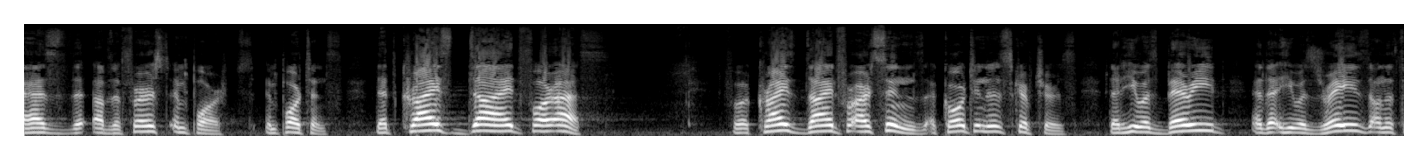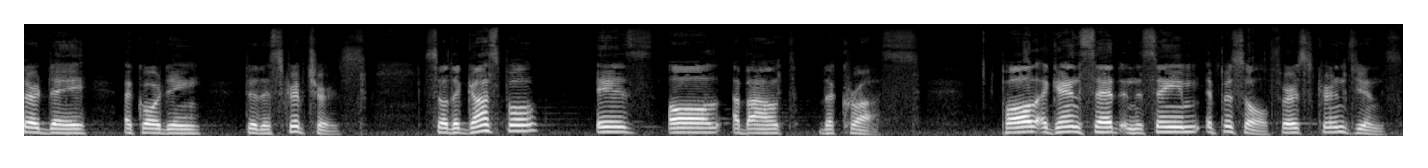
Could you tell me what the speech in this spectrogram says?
as the, of the first import, importance that Christ died for us. For Christ died for our sins, according to the Scriptures, that he was buried and that he was raised on the third day, according to the Scriptures. So the gospel is all about the cross. Paul again said in the same epistle, 1 Corinthians,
